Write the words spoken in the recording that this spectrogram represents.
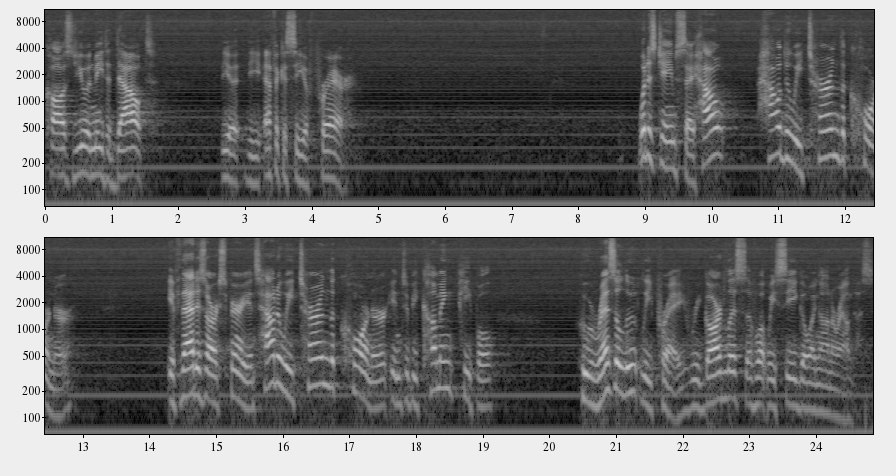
caused you and me to doubt the, uh, the efficacy of prayer. What does James say? How, how do we turn the corner if that is our experience? How do we turn the corner into becoming people who resolutely pray regardless of what we see going on around us?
